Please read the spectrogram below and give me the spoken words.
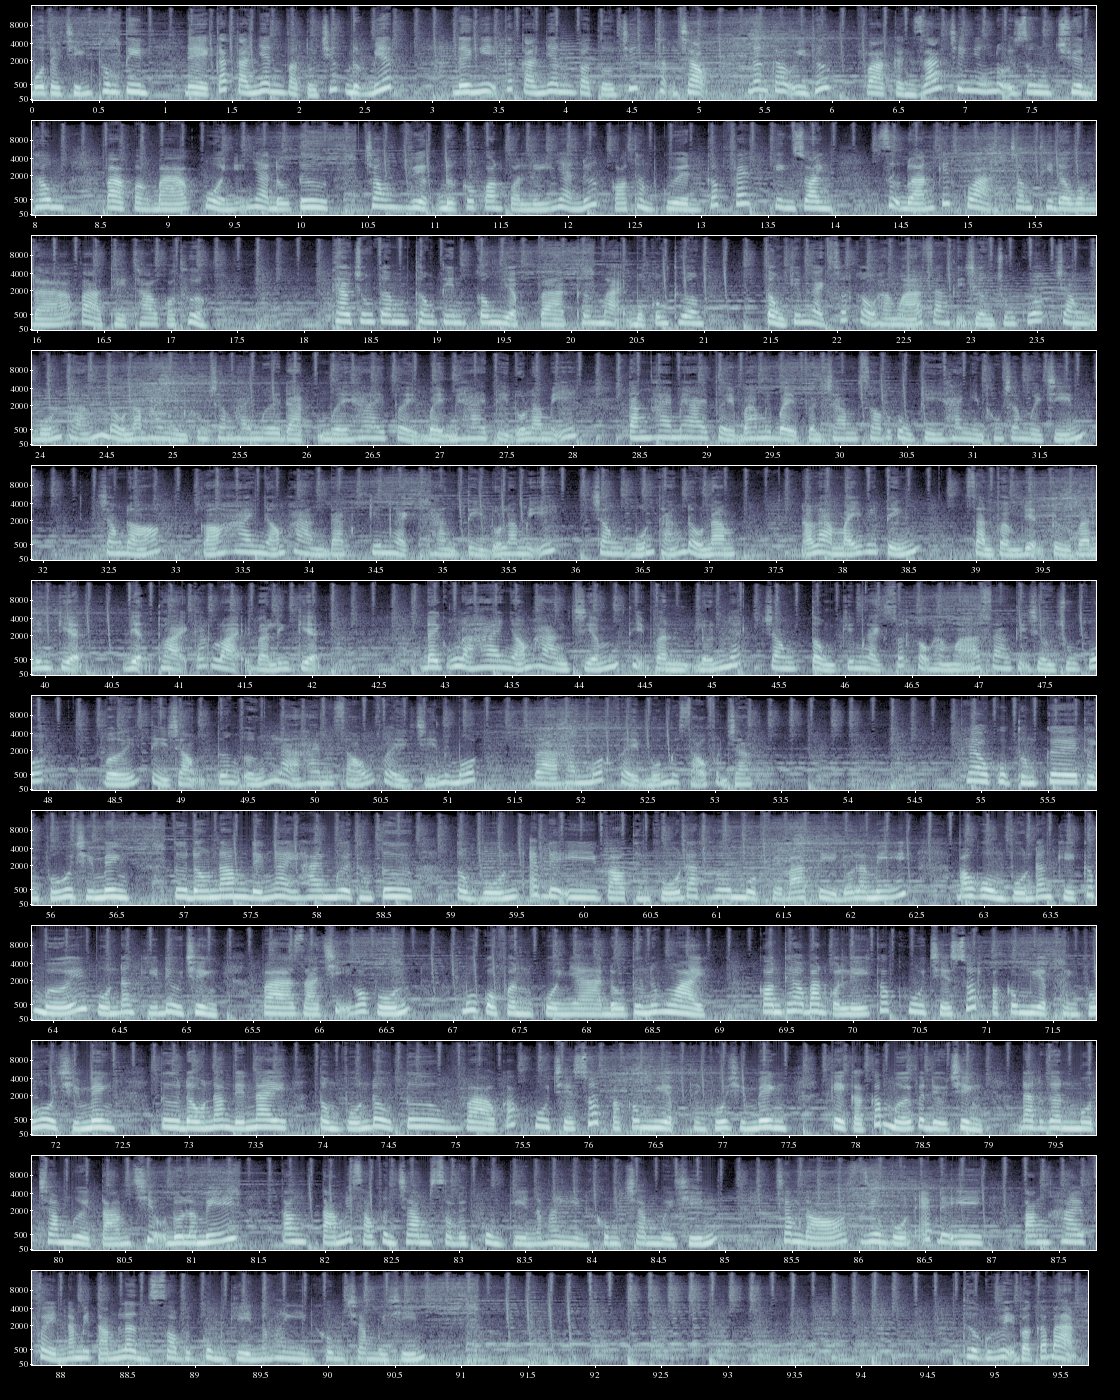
Bộ Tài chính thông tin để các cá nhân và tổ chức được biết, đề nghị các cá nhân và tổ chức thận trọng, nâng cao ý thức và cảnh giác trên những nội dung truyền thông và quảng bá của những nhà đầu tư trong việc được cơ quan quản lý nhà nước có thẩm quyền cấp phép kinh doanh, dự đoán kết quả trong thi đấu bóng đá và thể thao có thưởng. Theo Trung tâm Thông tin Công nghiệp và Thương mại Bộ Công Thương, tổng kim ngạch xuất khẩu hàng hóa sang thị trường Trung Quốc trong 4 tháng đầu năm 2020 đạt 12,72 tỷ đô la Mỹ, tăng 22,37% so với cùng kỳ 2019. Trong đó, có hai nhóm hàng đạt kim ngạch hàng tỷ đô la Mỹ trong 4 tháng đầu năm, đó là máy vi tính, sản phẩm điện tử và linh kiện, điện thoại các loại và linh kiện. Đây cũng là hai nhóm hàng chiếm thị phần lớn nhất trong tổng kim ngạch xuất khẩu hàng hóa sang thị trường Trung Quốc, với tỷ trọng tương ứng là 26,91 và 21,46%. Theo Cục Thống kê Thành phố Hồ Chí Minh, từ đầu năm đến ngày 20 tháng 4, tổng vốn FDI vào thành phố đạt hơn 1,3 tỷ đô la Mỹ, bao gồm vốn đăng ký cấp mới, vốn đăng ký điều chỉnh và giá trị góp vốn, mua cổ phần của nhà đầu tư nước ngoài. Còn theo Ban quản lý các khu chế xuất và công nghiệp thành phố Hồ Chí Minh, từ đầu năm đến nay, tổng vốn đầu tư vào các khu chế xuất và công nghiệp thành phố Hồ Chí Minh, kể cả cấp mới và điều chỉnh, đạt gần 118 triệu đô la Mỹ, tăng 86% so với cùng kỳ năm 2019. Trong đó, riêng vốn FDI tăng 2,58 lần so với cùng kỳ năm 2019. Thưa quý vị và các bạn,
